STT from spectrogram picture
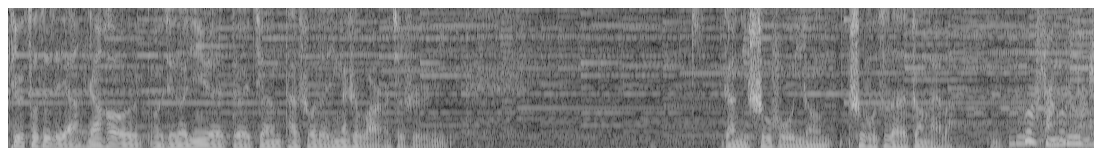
就是做自己啊。然后我觉得音乐对，就像他说的，应该是玩儿，就是你让你舒服一种舒服自在的状态吧。卧房录歌。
